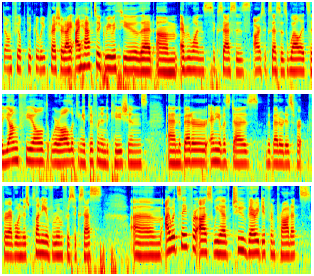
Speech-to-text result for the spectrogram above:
don't feel particularly pressured. I, I have to agree with you that um, everyone's success is our success as well. It's a young field. We're all looking at different indications, and the better any of us does, the better it is for, for everyone. There's plenty of room for success. Um, I would say for us, we have two very different products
